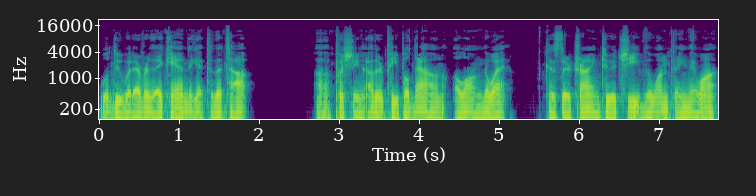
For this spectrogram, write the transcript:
will do whatever they can to get to the top, uh, pushing other people down along the way because they're trying to achieve the one thing they want,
